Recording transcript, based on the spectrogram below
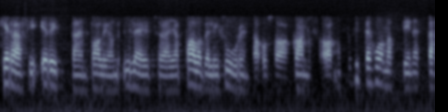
keräsi erittäin paljon yleisöä ja palveli suurinta osaa kansaa, mutta sitten huomattiin, että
